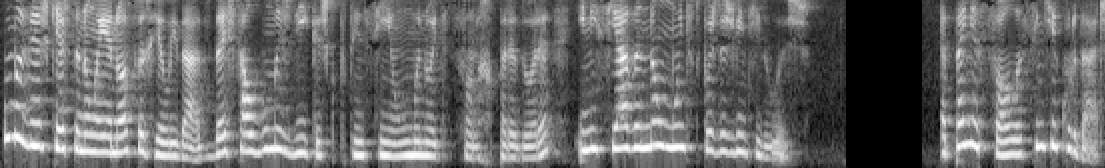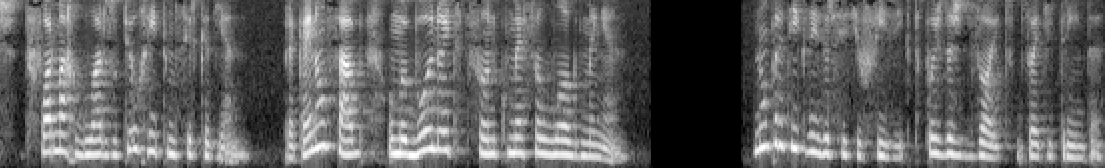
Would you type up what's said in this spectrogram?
Uma vez que esta não é a nossa realidade, deixo-te algumas dicas que potenciam uma noite de sono reparadora, iniciada não muito depois das 22. Apanha sol assim que acordares, de forma a regulares o teu ritmo circadiano. Para quem não sabe, uma boa noite de sono começa logo de manhã. Não pratiques exercício físico depois das 18, 18 e 30.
